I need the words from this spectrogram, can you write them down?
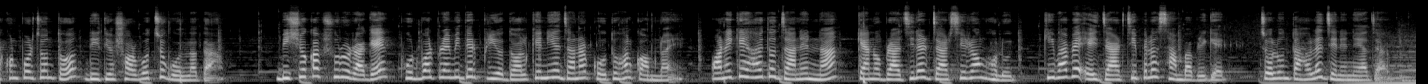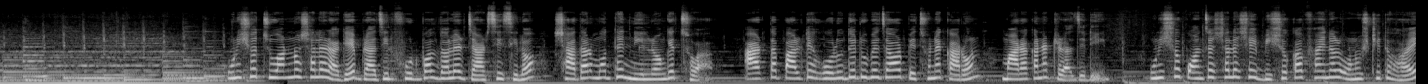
এখন পর্যন্ত দ্বিতীয় সর্বোচ্চ গোলদাতা। বিশ্বকাপ শুরুর আগে ফুটবল প্রেমীদের প্রিয় দলকে নিয়ে জানার কৌতূহল কম নয়। অনেকেই হয়তো জানেন না কেন ব্রাজিলের জার্সির রং হলুদ। কীভাবে এই জার্সি পেল সাম্বা ব্রিগেড? চলুন তাহলে জেনে নেওয়া যাক। উনিশশো চুয়ান্ন সালের আগে ব্রাজিল ফুটবল দলের জার্সি ছিল সাদার মধ্যে নীল রঙের ছোঁয়া, আর তা পাল্টে হলুদে ডুবে যাওয়ার পেছনে কারণ মারাকানা ট্র্যাজেডি। উনিশশো পঞ্চাশ সালে সেই বিশ্বকাপ ফাইনাল অনুষ্ঠিত হয়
